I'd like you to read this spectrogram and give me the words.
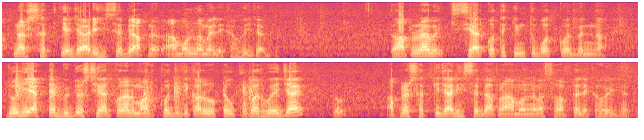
আপনার সাথে জারি হিসেবে আপনার আমল নামে লেখা হয়ে যাবে। তো আপনারা শেয়ার করতে কিন্তু বোধ করবেন না। যদি একটা ভিডিও শেয়ার করার মারফত যদি কারোর একটা উপকার হয়ে যায়, তো আপনার সাথে জারি হিসেবে আপনার আমল নামে সবটা লেখা হয়ে যাবে।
